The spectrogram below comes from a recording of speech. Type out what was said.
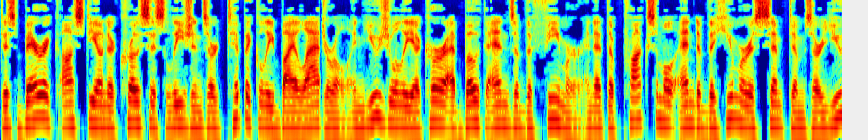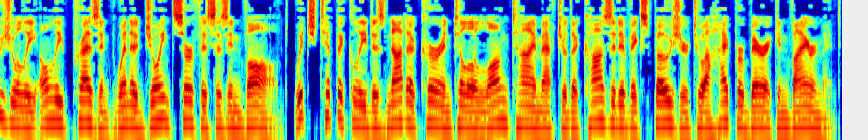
Dysbaric osteonecrosis lesions are typically bilateral and usually occur at both ends of the femur and at the proximal end of the humerus. Symptoms are usually only present when a joint surface is involved, which typically does not occur until a long time after the causative exposure to a hyperbaric environment.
